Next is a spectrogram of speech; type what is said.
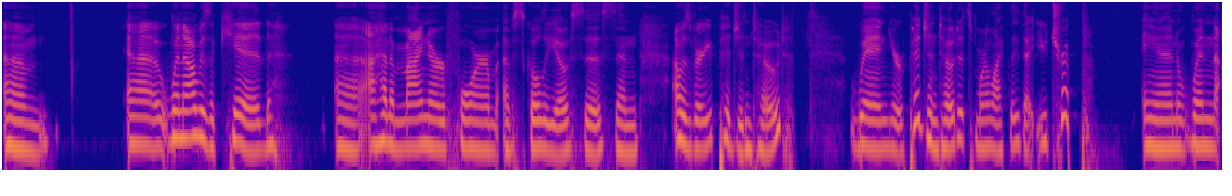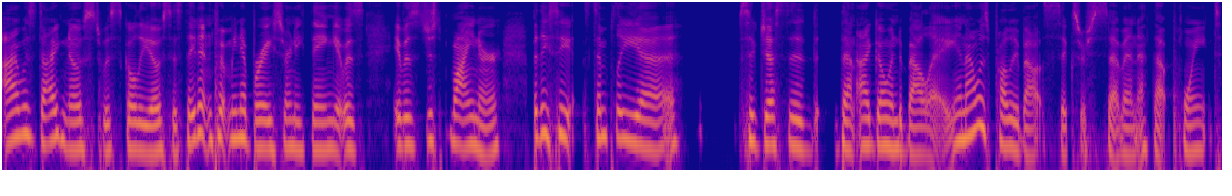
um, uh, when i was a kid uh, I had a minor form of scoliosis and I was very pigeon toed. When you're pigeon toed, it's more likely that you trip. And when I was diagnosed with scoliosis, they didn't put me in a brace or anything. It was it was just minor, but they say, simply uh, suggested that I go into ballet, and I was probably about six or seven at that point,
